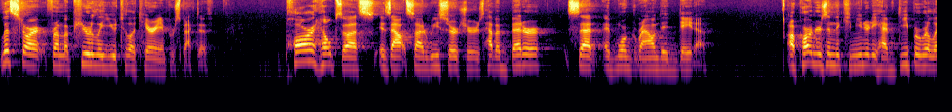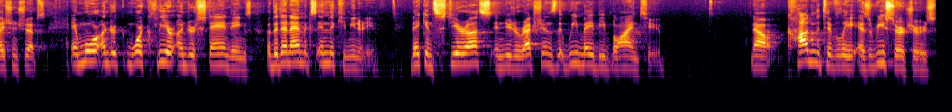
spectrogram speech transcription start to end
let's start from a purely utilitarian perspective. PAR helps us as outside researchers have a better set of more grounded data. Our partners in the community have deeper relationships and more, under, more clear understandings of the dynamics in the community. They can steer us in new directions that we may be blind to. Now, cognitively, as researchers,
